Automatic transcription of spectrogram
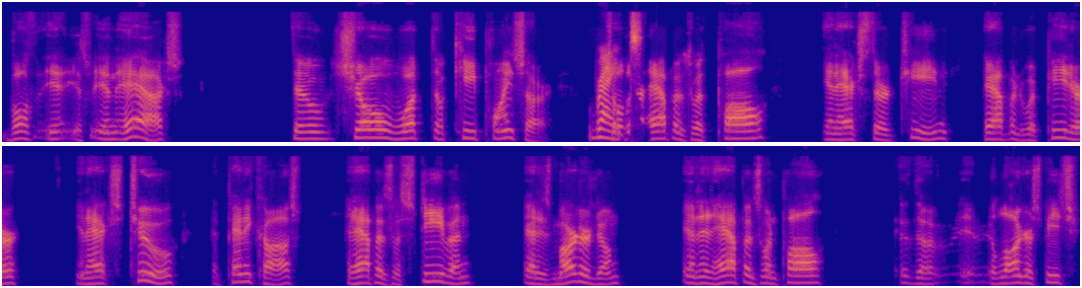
both in Acts to show what the key points are. Right. So that happens with Paul in Acts 13, it happened with Peter in Acts 2 at Pentecost. It happens with Stephen at his martyrdom. And it happens when Paul, the, the longer speech,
